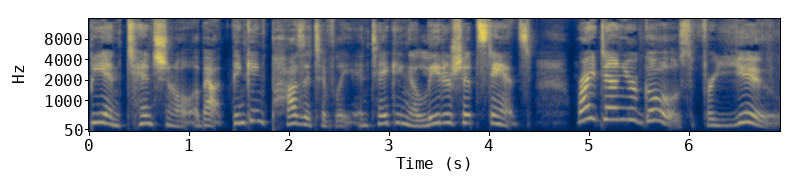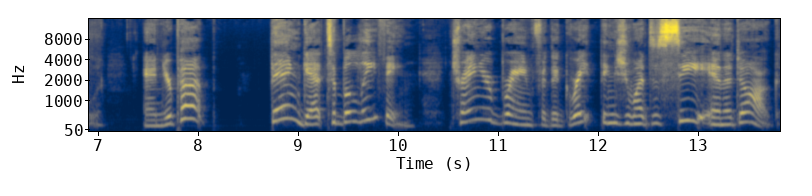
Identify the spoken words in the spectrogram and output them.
Be intentional about thinking positively and taking a leadership stance. Write down your goals for you and your pup. Then get to believing. Train your brain for the great things you want to see in a dog.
